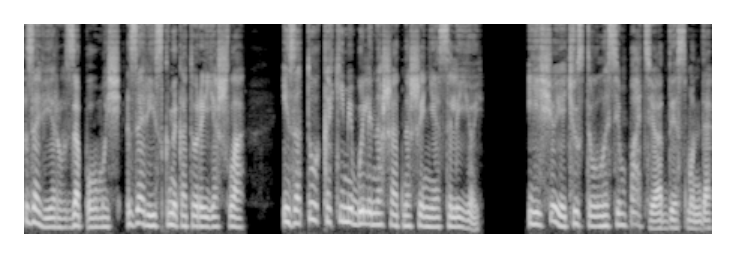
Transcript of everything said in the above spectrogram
За веру, за помощь, за риск, на который я шла, и за то, какими были наши отношения с Ильей. Еще я чувствовала симпатию от Десмонда,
